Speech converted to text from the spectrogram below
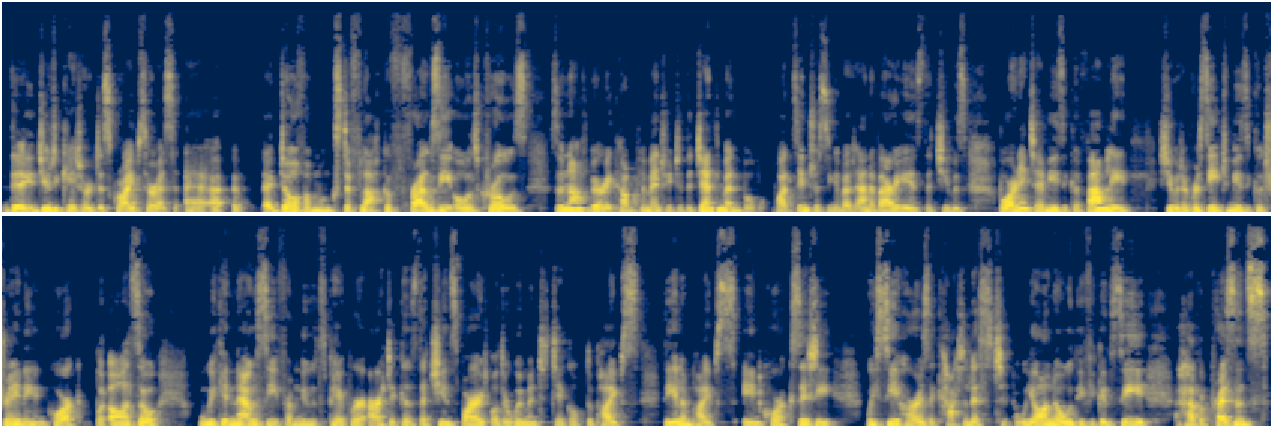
the adjudicator describes her as a, a, a, dove amongst a flock of frowsy old crows. So, not very complimentary to the gentleman. But what's interesting about Anna Barry is that she was born into a musical family. she would have received musical training in Cork, but also we can now see from newspaper articles that she inspired other women to take up the pipes, the uilleann pipes in Cork City. We see her as a catalyst. We all know if you can see, have a presence,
